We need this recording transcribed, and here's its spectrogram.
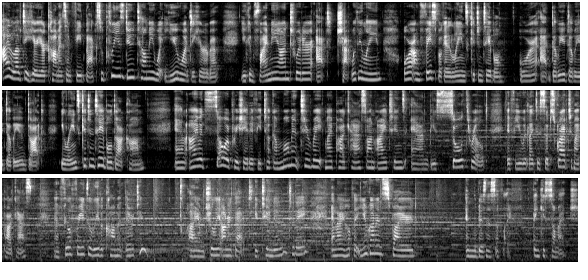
I love to hear your comments and feedback, so please do tell me what you want to hear about. You can find me on Twitter at Chat with Elaine or on Facebook at Elaine's Kitchen Table or at www.elaine'skitchentable.com. And I would so appreciate it if you took a moment to rate my podcast on iTunes and be so thrilled if you would like to subscribe to my podcast. And feel free to leave a comment there too. I am truly honored that you tuned in today, and I hope that you got inspired in the business of life. Thank you so much.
